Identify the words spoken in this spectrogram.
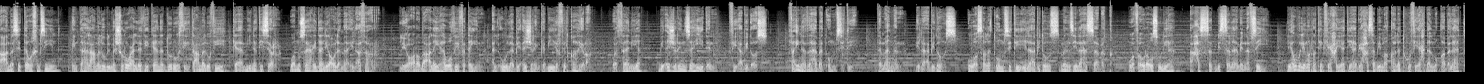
عام 56 انتهى العمل بالمشروع الذي كانت دروثي تعمل فيه كأمينة سر ومساعدة لعلماء الآثار. ليعرض عليها وظيفتين الأولى بأجر كبير في القاهرة والثانية بأجر زهيد في أبيدوس. فأين ذهبت أم سيتي؟ تماما إلى أبيدوس. وصلت أم سيتي إلى أبيدوس منزلها السابق وفور وصولها أحست بالسلام النفسي. لأول مرة في حياتها بحسب ما قالته في إحدى المقابلات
